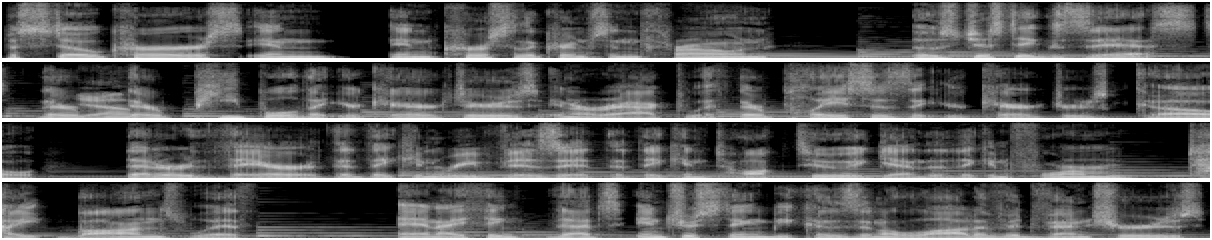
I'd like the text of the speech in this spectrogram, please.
Bestow Curse, in in Curse of the Crimson Throne, those just exist. They're yeah. they're people that your characters interact with. They're places that your characters go that are there that they can revisit, that they can talk to again, that they can form tight bonds with. And I think that's interesting because in a lot of adventures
